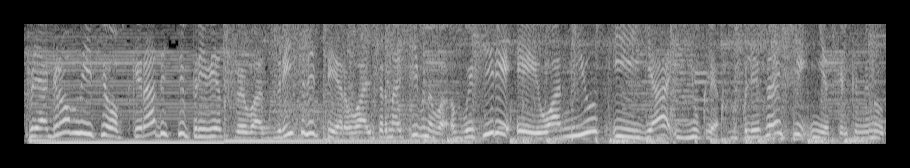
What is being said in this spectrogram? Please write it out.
этой огромной эфиопской радостью приветствую вас, зрители Первого Альтернативного. В эфире A1 News и я, Юкля, в ближайшие несколько минут.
